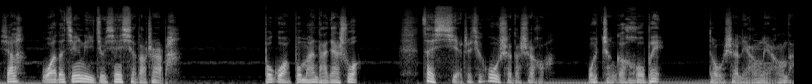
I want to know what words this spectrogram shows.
行了，我的经历就先写到这儿吧。不过不瞒大家说，在写这些故事的时候啊，我整个后背都是凉凉的。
